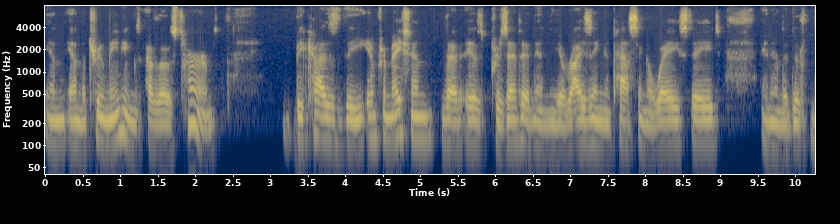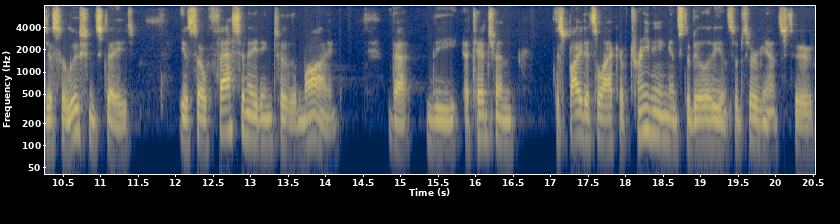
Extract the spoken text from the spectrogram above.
in in the true meanings of those terms, because the information that is presented in the arising and passing away stage and in the dissolution stage is so fascinating to the mind that the attention, despite its lack of training and stability and subservience to,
